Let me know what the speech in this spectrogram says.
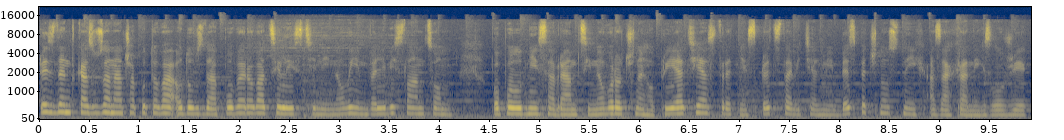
Prezidentka Zuzana Čaputová odovzdá poverovacie listiny novým veľvyslancom. Popoludní sa v rámci novoročného prijatia stretne s predstaviteľmi bezpečnostných a záchranných zložiek.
